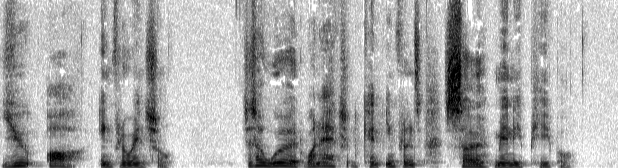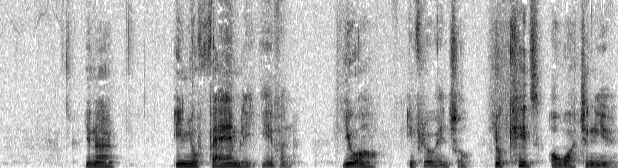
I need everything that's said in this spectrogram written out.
You are influential. Just a word, one action can influence so many people. You know, in your family, even, you are influential. Your kids are watching you.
